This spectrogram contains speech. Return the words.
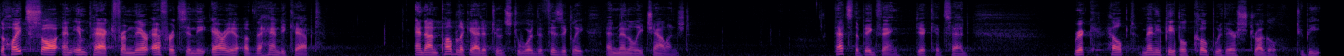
the Hoyts saw an impact from their efforts in the area of the handicapped and on public attitudes toward the physically and mentally challenged. That's the big thing, Dick had said. Rick helped many people cope with their struggle to be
